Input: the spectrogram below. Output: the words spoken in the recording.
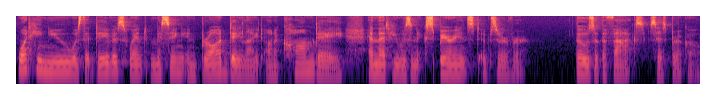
What he knew was that Davis went missing in broad daylight on a calm day and that he was an experienced observer. Those are the facts, says Berkow.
